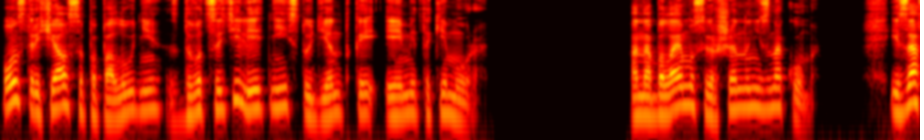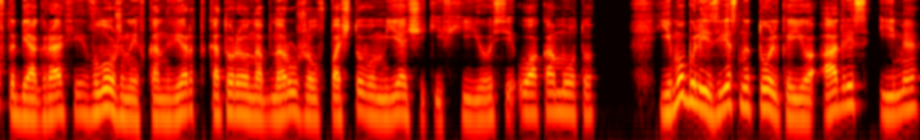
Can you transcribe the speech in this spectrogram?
он встречался пополудни с 20-летней студенткой Эми Такимура. Она была ему совершенно незнакома. Из автобиографии, вложенной в конверт, который он обнаружил в почтовом ящике в Хиоси у Акамото, ему были известны только ее адрес, имя,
